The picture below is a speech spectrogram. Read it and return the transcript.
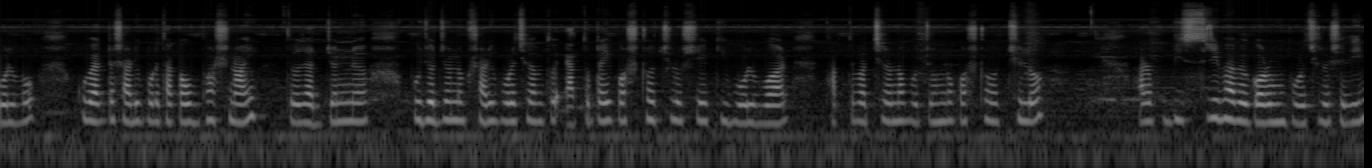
বলব? খুব একটা শাড়ি পরে থাকা অভ্যাস নয়। তো যার জন্য পুজোর জন্য শাড়ি পরেছিলাম, তো এতটাই কষ্ট হচ্ছিল সে কি বলব আর থাকতে পারছিল না, প্রচণ্ড কষ্ট হচ্ছিল। আর বিশ্রীভাবে গরম পড়েছিল সেদিন।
